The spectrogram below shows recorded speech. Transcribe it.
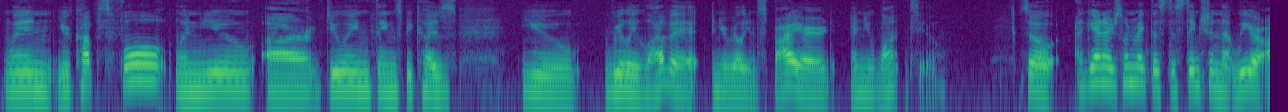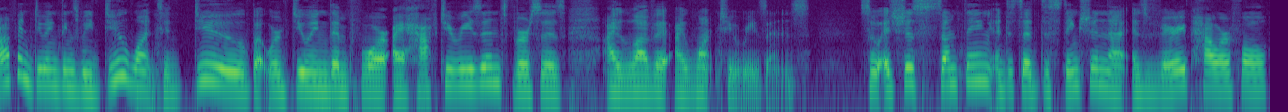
When your cup's full, when you are doing things because you really love it and you're really inspired and you want to. So, again, I just want to make this distinction that we are often doing things we do want to do, but we're doing them for I have to reasons versus I love it, I want to reasons. So it's just something, and it's a distinction that is very powerful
